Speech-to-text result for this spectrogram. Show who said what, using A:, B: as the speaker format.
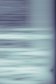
A: Я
